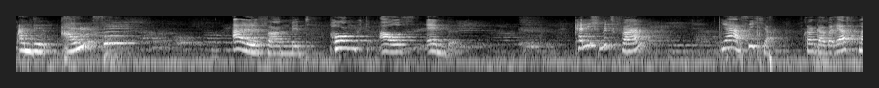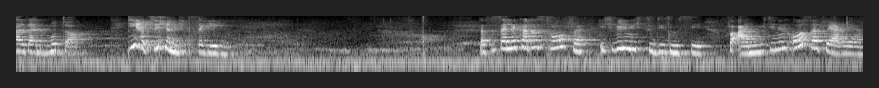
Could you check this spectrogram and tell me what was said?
An den Almsee? Alle fahren mit. Punkt aus Ende. Mitfahren? Ja, sicher. Frag aber erst mal deine Mutter. Die hat sicher nichts dagegen. Das ist eine Katastrophe. Ich will nicht zu diesem See. Vor allem nicht in den Osterferien.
